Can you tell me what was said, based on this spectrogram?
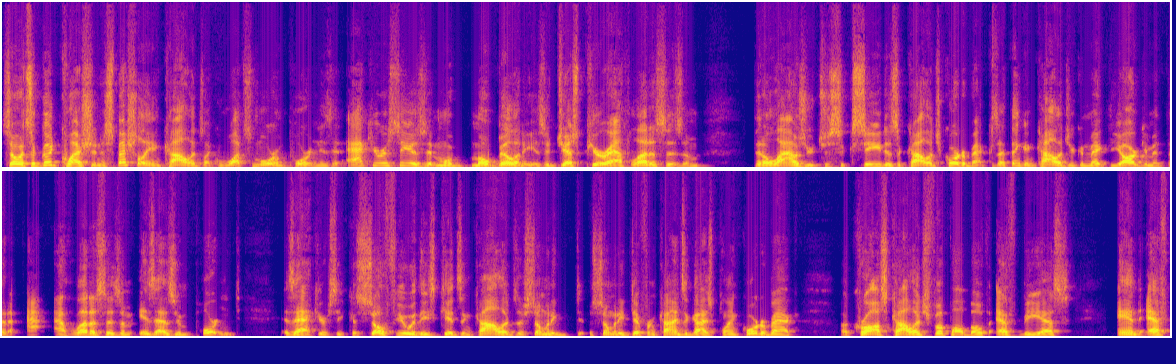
So it's a good question, especially in college. Like, what's more important? Is it accuracy? is it more mobility? Is it just pure athleticism? that allows you to succeed as a college quarterback. Because I think in college, you can make the argument that a- athleticism is as important as accuracy. Because so few of these kids in college, there's so many, so many different kinds of guys playing quarterback across college football, both FBS and F-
